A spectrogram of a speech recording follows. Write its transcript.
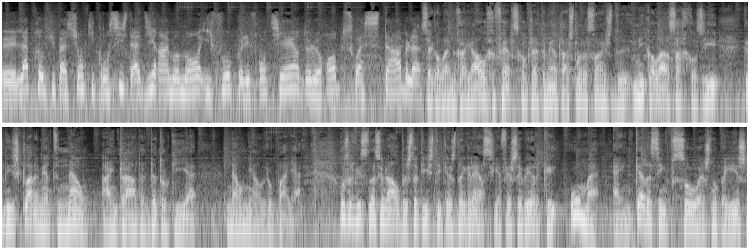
euh, la préoccupation qui consiste à dire à un moment il faut que les frontières de l'Europe soient stables. Ségolène Royal refere-se concretamente às declarações de Nicolas Sarkozy, que diz claramente não à entrada da Turquia na União Europeia. O Serviço Nacional de Estatísticas da Grécia fez saber que uma em cada cinco pessoas no país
